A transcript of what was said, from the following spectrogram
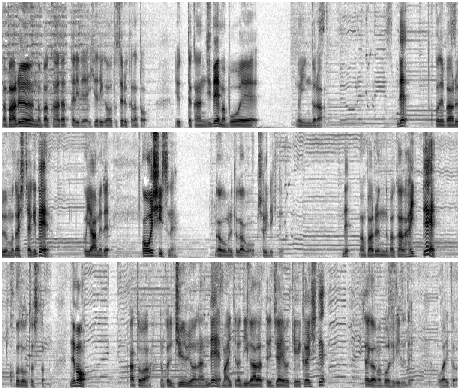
まあ、バルーンの爆破だったりで左側落とせるかなといった感じで、まあ、防衛のインドラ。でここでバルーンも出してあげてこれやめでこれ美味しいですね。ガゴムレとガゴを処理できて。で、まあ、バルーンの爆破が入ってここで落とすと。でもあとは残り10秒なんで、まあ、相手のディガーだったりジャイを警戒して最後はまあボーイフリーズで終わりと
